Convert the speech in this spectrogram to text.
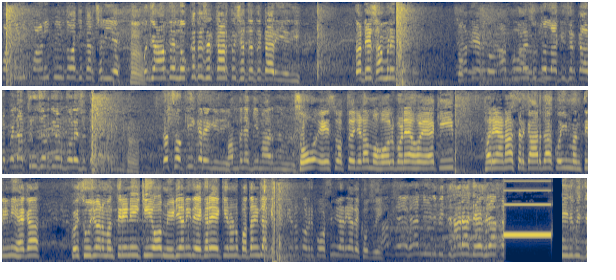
ਪਾਣੀ ਪਾਣੀ ਪੀਣ ਤੋਂ ਅੱਜ ਤਰਸ ਰਹੀ ਹੈ। ਪੰਜਾਬ ਦੇ ਲੋਕਾਂ ਤੇ ਸਰਕਾਰ ਤੇ ਸ਼ੱਦਤ ਟਾ ਰਹੀ ਹੈ ਜੀ। ਤੁਹਾਡੇ ਸਾਹਮਣੇ ਸੋ ਗੋਲੇ ਸੁੱਟਣ ਲੱਗੀ ਸਰਕਾਰ ਪਹਿਲਾਂ ਅਥਰੂ ਸੁੱਟਦੀ ਹੁਣ ਗੋਲੇ ਸੁੱਟਣ ਲੱਗੀ ਹਾਂ। ਦੱਸੋ ਕੀ ਕਰੇਗੀ ਜੀ? ਬੰਬ ਲੱਗੀ ਮਾਰਨ ਹੁਣ। ਸੋ ਇਸ ਵਕਤ ਜਿਹੜਾ ਮਾਹੌਲ ਬਣਿਆ ਹੋਇਆ ਹੈ ਕਿ ਹਰਿਆਣਾ ਸਰਕਾਰ ਦਾ ਕੋਈ ਮੰਤਰੀ ਨਹੀਂ ਹੈਗਾ ਕੋਈ ਸੂਝਵਾਨ ਮੰਤਰੀ ਨਹੀਂ ਕਿ ਉਹ ਮੀਡੀਆ ਨਹੀਂ ਦੇਖ ਰਹੇ ਕਿ ਉਹਨਾਂ ਨੂੰ ਪਤਾ ਨਹੀਂ ਲੱਗ ਰਿਹਾ ਕਿ ਉਹਨਾਂ ਕੋਲ ਰਿਪੋਰਟਸ ਨਹੀਂ ਆ ਰਹੀਆਂ ਦੇਖੋ ਤੁਸੀਂ। ਦੇਖ ਰਿਹਾ ਨੀਂਦ ਵਿੱਚ ਸਾਰਾ ਦੇਖ ਰਿਹਾ ਨੀਂਦ ਵਿੱਚ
